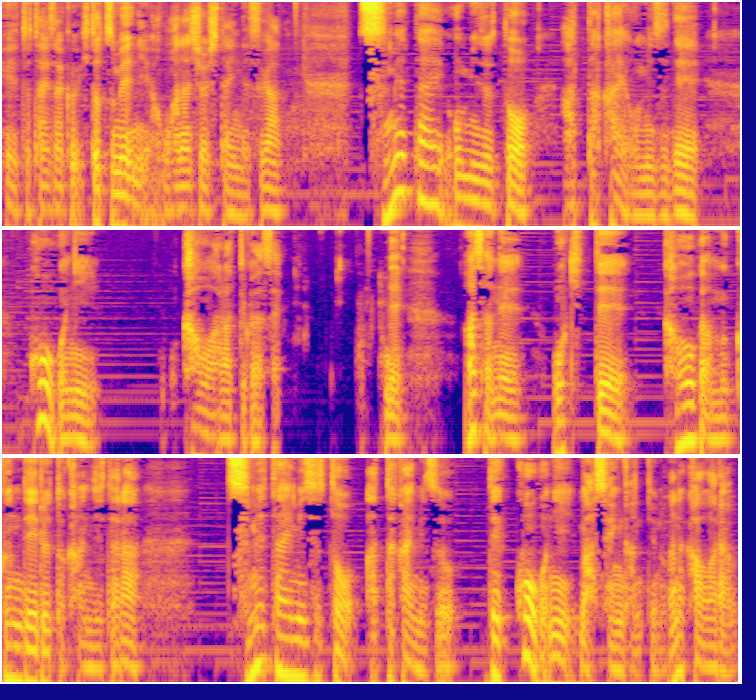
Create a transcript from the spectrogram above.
えー、と対策、一つ目にはお話をしたいんですが、冷たいお水とあったかいお水で交互に顔を洗ってください。で、朝ね、起きて顔がむくんでいると感じたら、冷たい水とあったかい水を、で、交互に、まあ、洗顔っていうのかな、顔を洗う。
